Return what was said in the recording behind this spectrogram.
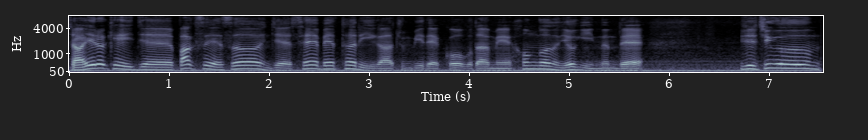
자 이렇게 이제 박스에서 이제 새 배터리가 준비됐고 그 다음에 헌 거는 여기 있는데 이제 지금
